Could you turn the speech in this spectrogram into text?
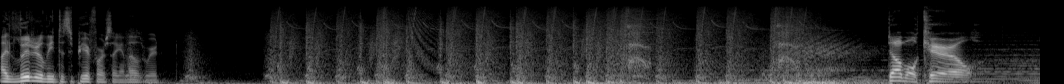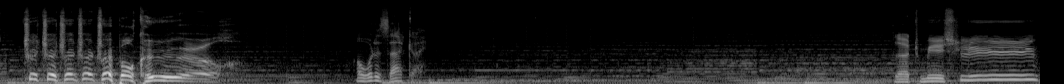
I literally disappeared for a second. That was weird. Double kill. Tri tri tri tri triple kill. Oh, what is that guy? Let me sleep.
